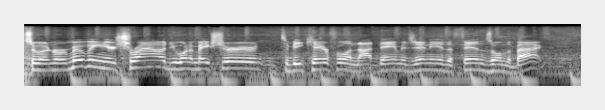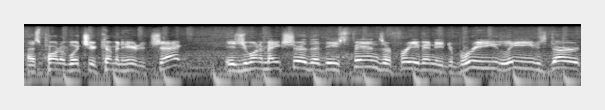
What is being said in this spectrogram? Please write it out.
So in removing your shroud, you want to make sure to be careful and not damage any of the fins on the back. That's part of what you're coming here to check, is you want to make sure that these fins are free of any debris, leaves, dirt,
